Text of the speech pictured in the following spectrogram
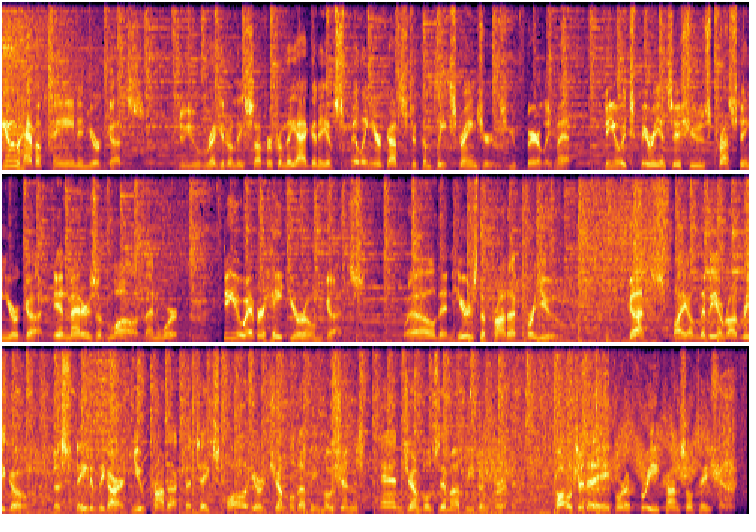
you have a pain in your guts? Do you regularly suffer from the agony of spilling your guts to complete strangers you barely met? Do you experience issues trusting your gut in matters of love and work? Do you ever hate your own guts? Well, then here's the product for you Guts by Olivia Rodrigo, the state of the art new product that takes all your jumbled up emotions and jumbles them up even further. Call today for a free consultation.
